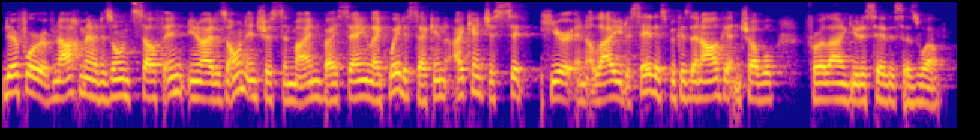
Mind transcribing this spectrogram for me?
Therefore if Nachman had his own self in you know had his own interest in mind by saying like wait a second I can't just sit here and allow you to say this because then I'll get in trouble for allowing you to say this as well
